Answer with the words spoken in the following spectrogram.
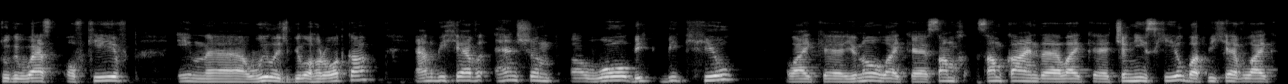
to the west of Kiev in uh, village Bilogorodka. And we have ancient uh, wall, big, big hill, like, uh, you know, like uh, some, some kind uh, like Chinese hill, but we have like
